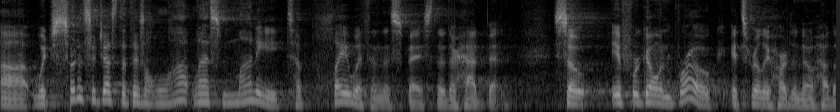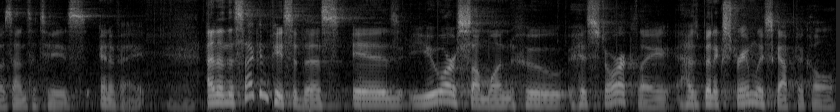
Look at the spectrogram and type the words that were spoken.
uh, which sort of suggests that there's a lot less money to play with in this space than there had been. So if we're going broke, it's really hard to know how those entities innovate. And then the second piece of this is you are someone who historically has been extremely skeptical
